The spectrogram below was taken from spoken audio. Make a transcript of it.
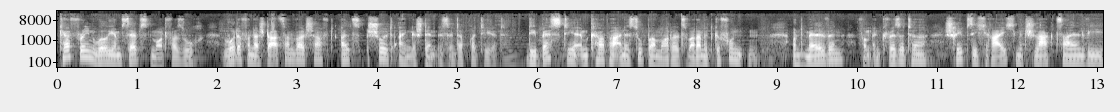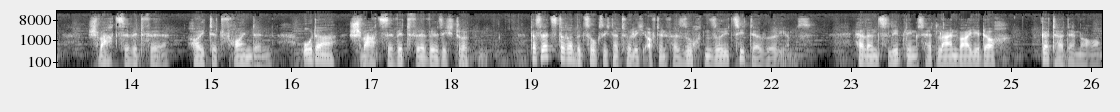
Catherine Williams Selbstmordversuch wurde von der Staatsanwaltschaft als Schuldeingeständnis interpretiert. Die Bestie im Körper eines Supermodels war damit gefunden und Melvin vom Inquisitor schrieb sich reich mit Schlagzeilen wie Schwarze Witwe, häutet Freundin oder Schwarze Witwe will sich drücken. Das letztere bezog sich natürlich auf den versuchten Suizid der Williams. Helens Lieblingsheadline war jedoch Götterdämmerung.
